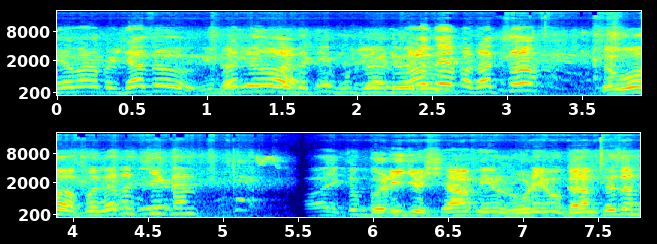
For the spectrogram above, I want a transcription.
એના માટે પૈસા તો. હું તે ભગત છો? તો તો ભગત જ છે તન. એક તો બળી ગયો શાપ એ રોડ એવો ગરમ થયો તન.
